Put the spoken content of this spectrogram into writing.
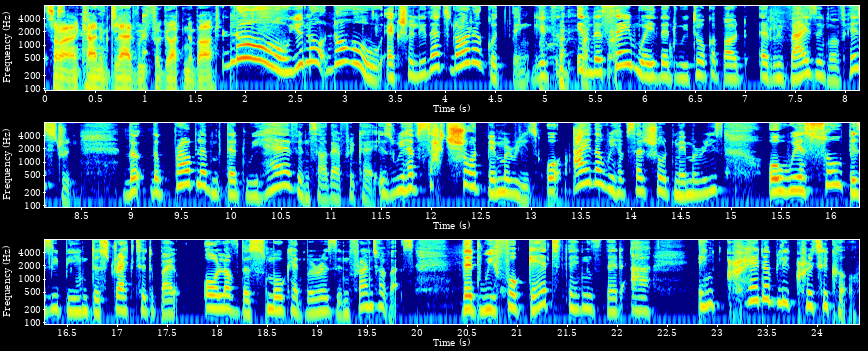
someone I'm kind of glad we've forgotten about. No, you know, no, actually, that's not a good thing. It's in the same way that we talk about a revising of history. The, the problem that we have in South Africa is we have such short memories, or either we have such short memories, or we're so busy being distracted by all of the smoke and mirrors in front of us that we forget things that are incredibly critical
